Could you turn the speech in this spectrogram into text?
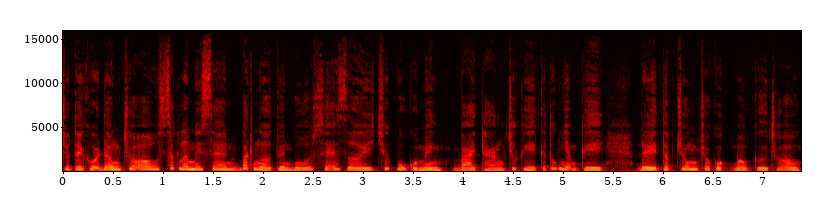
Chủ tịch Hội đồng châu Âu Charles Michel bất ngờ tuyên bố sẽ rời chức vụ của mình vài tháng trước khi kết thúc nhiệm kỳ để tập trung cho cuộc bầu cử châu Âu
